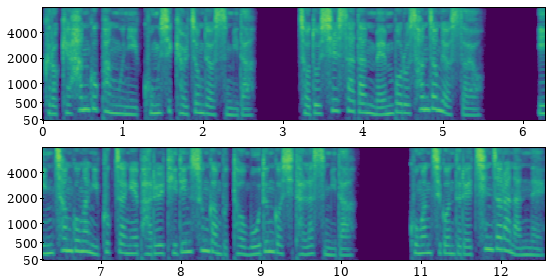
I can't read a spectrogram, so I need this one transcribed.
그렇게 한국 방문이 공식 결정되었습니다. 저도 실사단 멤버로 선정되었어요. 인천공항 입국장에 발을 디딘 순간부터 모든 것이 달랐습니다. 공항 직원들의 친절한 안내,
